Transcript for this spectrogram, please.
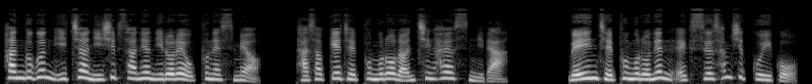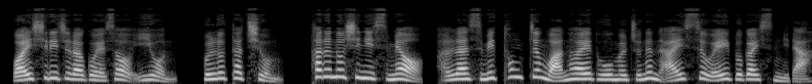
한국은 2024년 1월에 오픈했으며 5개 제품으로 런칭하였습니다. 메인 제품으로는 X39이고 Y 시리즈라고 해서 이온, 블루타치움, 카르노신이 있으며 밸런스 및 통증 완화에 도움을 주는 아이스 웨이브가 있습니다.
